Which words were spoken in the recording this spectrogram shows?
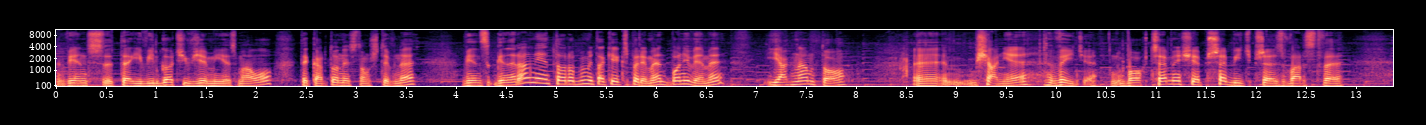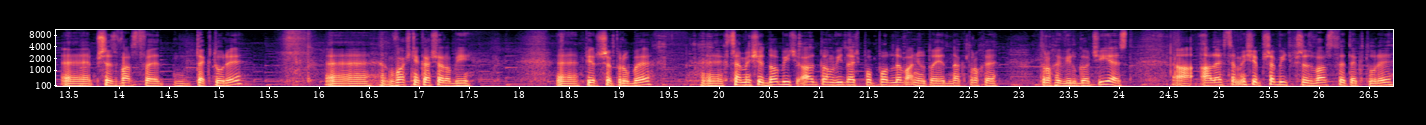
więc tej wilgoci w ziemi jest mało, te kartony są sztywne, więc generalnie to robimy taki eksperyment, bo nie wiemy, jak nam to e, sianie wyjdzie, bo chcemy się przebić przez warstwę, przez warstwę tektury. E, właśnie Kasia robi e, pierwsze próby. E, Chcemy się dobić, ale tam widać po podlewaniu to jednak trochę, trochę wilgoci jest, A, ale chcemy się przebić przez warstwę tektury.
